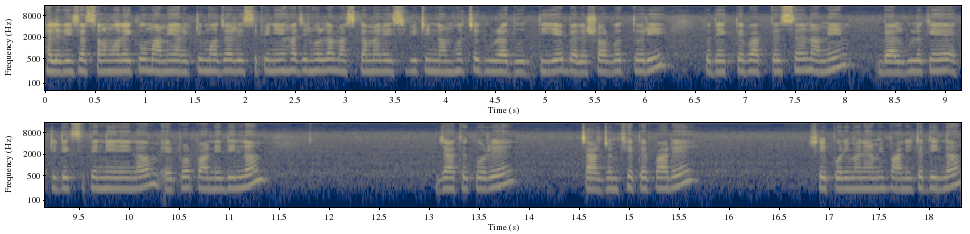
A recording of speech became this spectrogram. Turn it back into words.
হ্যালো বিস আসসালামু আলাইকুম। আমি আরেকটি মজার রেসিপি নিয়ে হাজির হলাম। আজকে আমার রেসিপিটির নাম হচ্ছে গুঁড়া দুধ দিয়ে বেলের শরবত তৈরি। তো দেখতে পাচ্তেছেন, আমি বেলগুলোকে একটি ডেক্সিতে নিয়ে নিলাম, এরপর পানি দিলাম, যাতে করে চারজন খেতে পারে। সেই পরিমাণে আমি পানিটা দিলাম,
